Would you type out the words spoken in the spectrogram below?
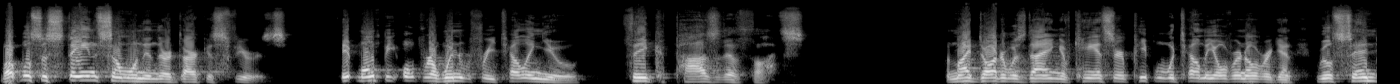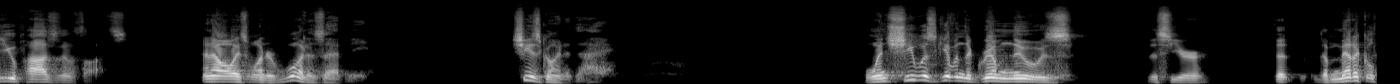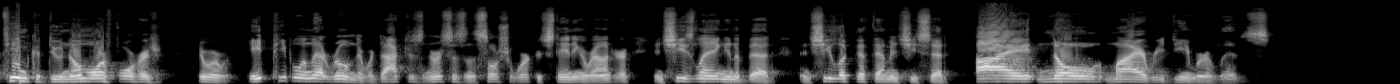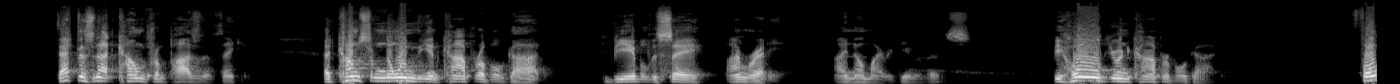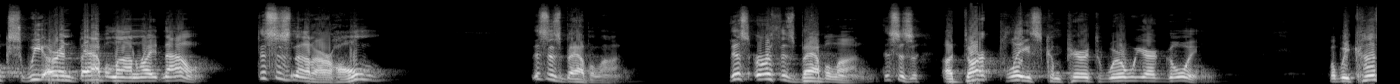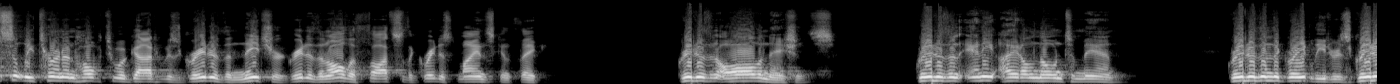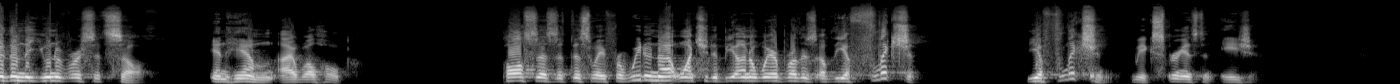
What will sustain someone in their darkest fears? It won't be Oprah Winfrey telling you, think positive thoughts. When my daughter was dying of cancer, people would tell me over and over again, we'll send you positive thoughts. And I always wondered, what does that mean? She is going to die. When she was given the grim news this year that the medical team could do no more for her, there were eight people in that room. There were doctors, nurses, and social workers standing around her, and she's laying in a bed, and she looked at them and she said, I know my Redeemer lives. That does not come from positive thinking. It comes from knowing the incomparable God to be able to say, I'm ready. I know my Redeemer lives. Behold your incomparable God. Folks, we are in Babylon right now. This is not our home. This is Babylon. This earth is Babylon. This is a dark place compared to where we are going. But we constantly turn in hope to a God who is greater than nature, greater than all the thoughts the greatest minds can think, greater than all the nations, greater than any idol known to man, greater than the great leaders, greater than the universe itself. In him I will hope. Paul says it this way, for we do not want you to be unaware, brothers, of the affliction, the affliction we experienced in Asia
